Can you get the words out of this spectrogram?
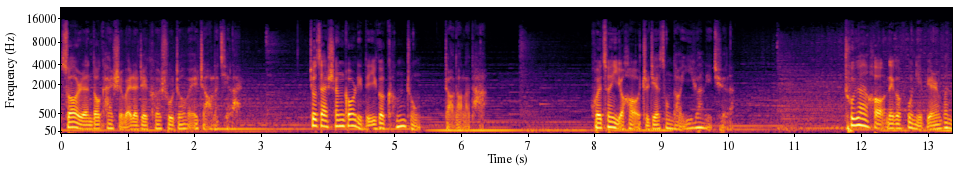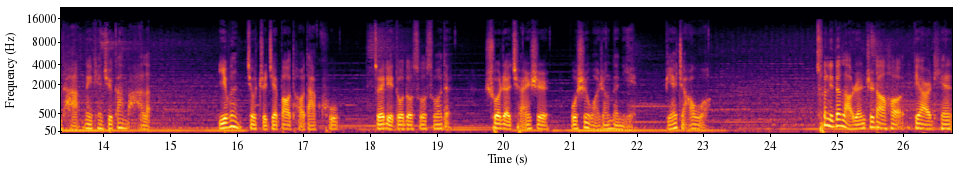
所有人都开始围着这棵树周围找了起来，就在山沟里的一个坑中找到了他。回村以后，直接送到医院里去了。出院后，那个妇女，别人问他那天去干嘛了，一问就直接抱头大哭，嘴里哆哆嗦嗦的，说着全是“不是我扔的你，别找我”。村里的老人知道后，第二天，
